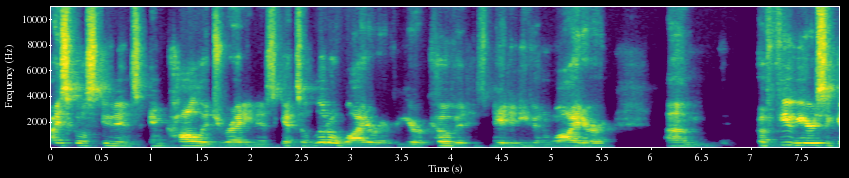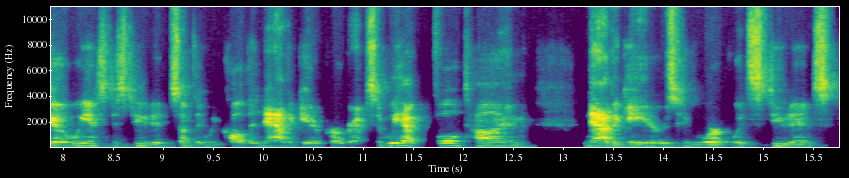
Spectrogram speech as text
high school students and college readiness gets a little wider every year. COVID has made it even wider. Um, a few years ago, we instituted something we call the Navigator Program. So we have full-time navigators who work with students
